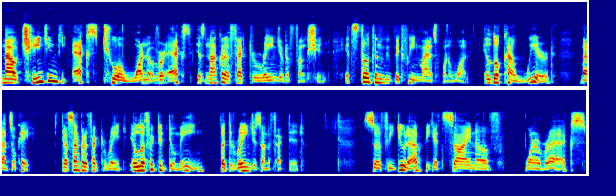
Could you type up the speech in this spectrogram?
Now, changing the x to a 1 over x is not going to affect the range of the function. It's still going to be between minus 1 and 1. It'll look kind of weird, but that's okay. That's not going to affect the range. It will affect the domain, but the range is unaffected. So if we do that, we get sine of 1 over x,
